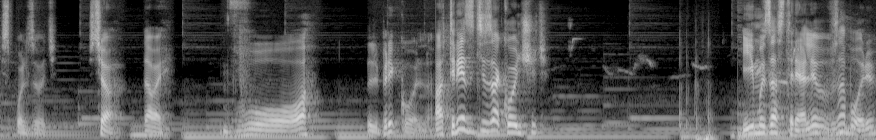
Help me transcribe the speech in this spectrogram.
Использовать. Все, давай. Во. Прикольно. Отрезать и закончить. И мы застряли в заборе.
